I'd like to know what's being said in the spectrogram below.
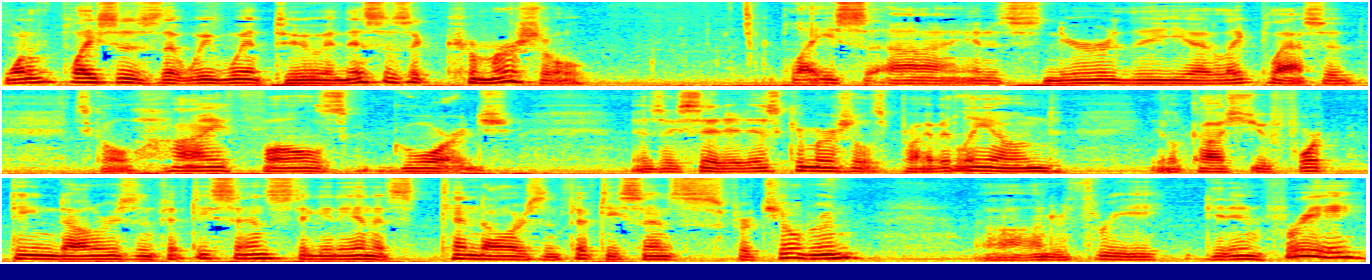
one of the places that we went to, and this is a commercial place, uh, and it's near the uh, Lake Placid. It's called High Falls Gorge. As I said, it is commercial. It's privately owned. It'll cost you fourteen dollars and fifty cents to get in. It's ten dollars and fifty cents for children uh, under three. Get in free.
